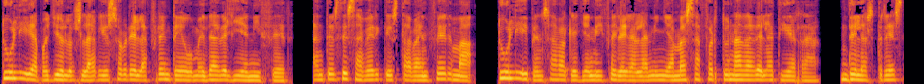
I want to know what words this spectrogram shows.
Tully apoyó los labios sobre la frente húmeda de Jennifer. Antes de saber que estaba enferma, Tully pensaba que Jennifer era la niña más afortunada de la Tierra. De las tres,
